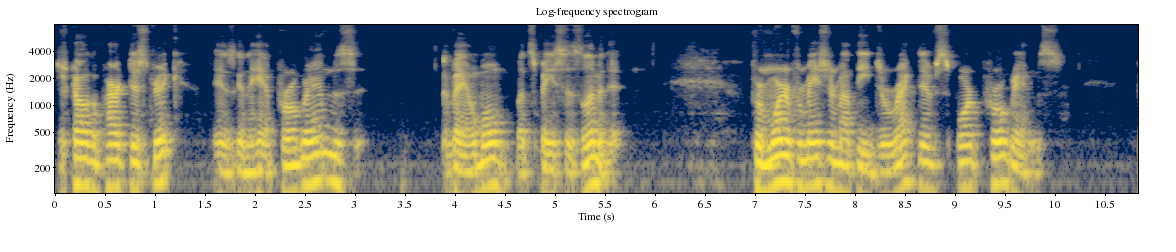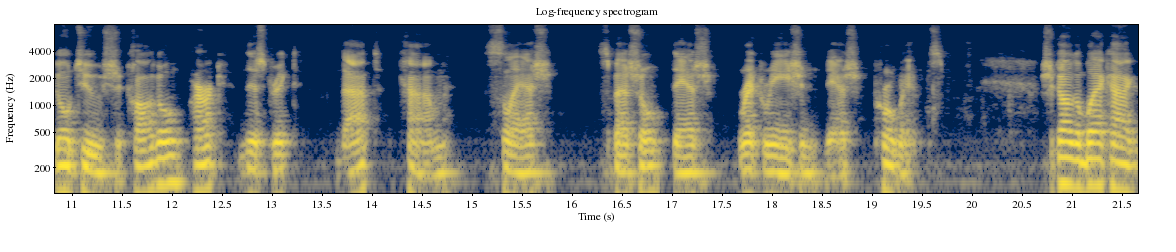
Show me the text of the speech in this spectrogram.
Chicago Park District is going to have programs available, but space is limited. For more information about the directive sport programs, go to chicagoparkdistrict.com slash special dash recreation dash programs. Chicago Blackhawk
